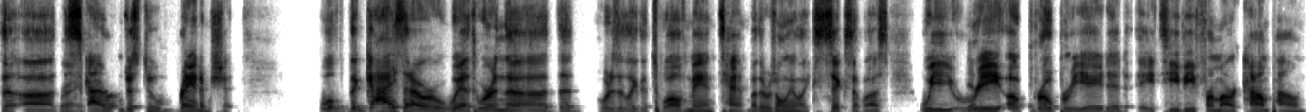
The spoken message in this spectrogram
the uh the Right. Skyrim, just do random shit. Well, the guys that I were with were in the the what is it like the 12 man tent, but there was only like six of us. We reappropriated a TV from our compound,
